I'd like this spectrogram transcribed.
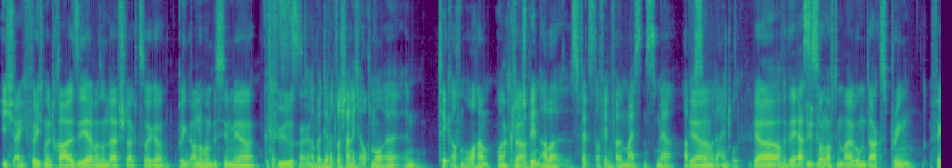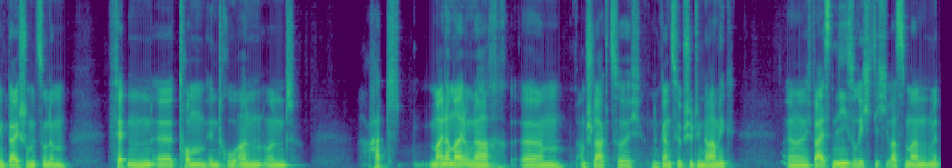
ich eigentlich völlig neutral sehe, aber so ein Live-Schlagzeuger bringt auch noch mal ein bisschen mehr Gefühl Fetzt, rein. Aber der wird wahrscheinlich auch nur äh, einen Tick auf dem Ohr haben Ach, und klar. mitspielen, aber es fetzt auf jeden Fall meistens mehr, habe ich Ja. so immer den Eindruck. Ja, der erste Song auf dem Album Dark Spring fängt gleich schon mit so einem fetten äh, Tom-Intro an und hat meiner Meinung nach ähm, am Schlagzeug eine ganz hübsche Dynamik. Äh, ich weiß nie so richtig, was man mit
